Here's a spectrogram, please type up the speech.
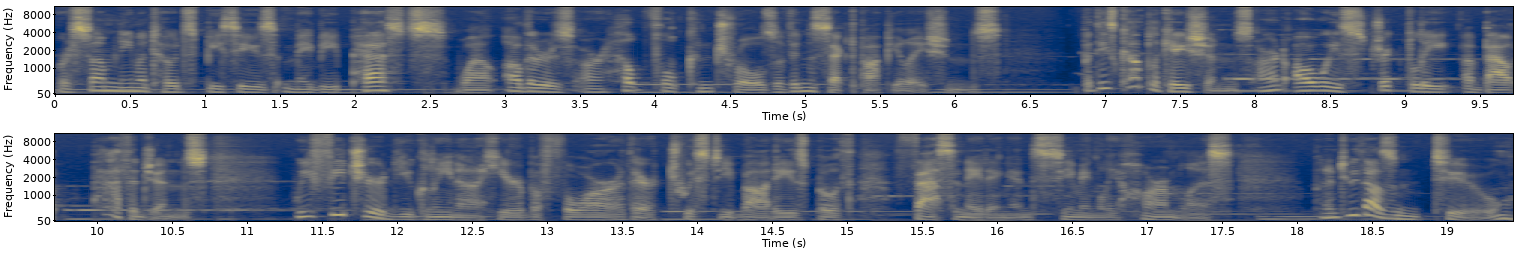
where some nematode species may be pests while others are helpful controls of insect populations. But these complications aren't always strictly about pathogens. We featured Euglena here before, their twisty bodies both fascinating and seemingly harmless. But in 2002,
